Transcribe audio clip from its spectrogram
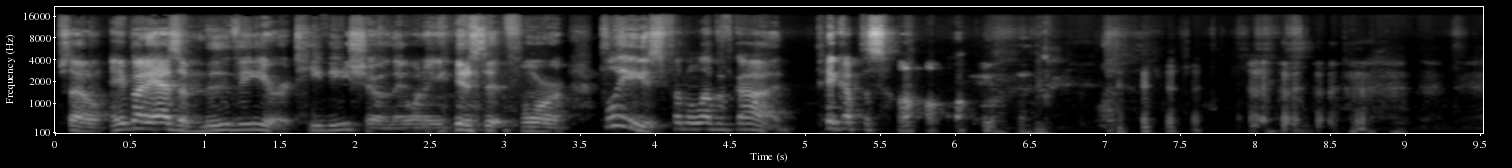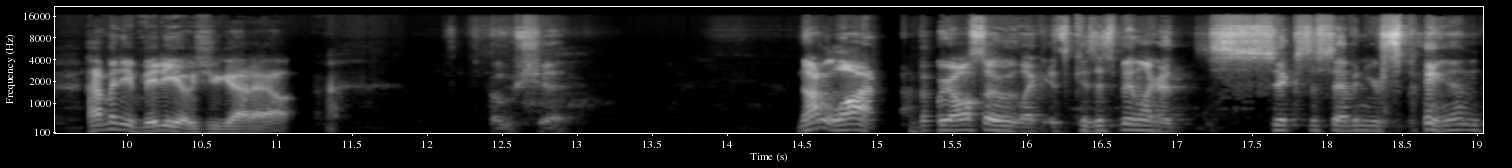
So anybody has a movie or a TV show they want to use it for, please, for the love of God, pick up the song. How many videos you got out? Oh shit. Not a lot, but we also like it's because it's been like a six to seven year span,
